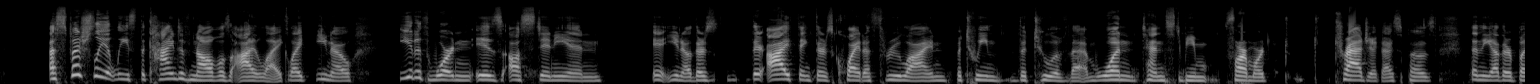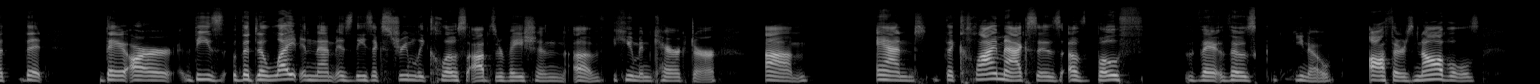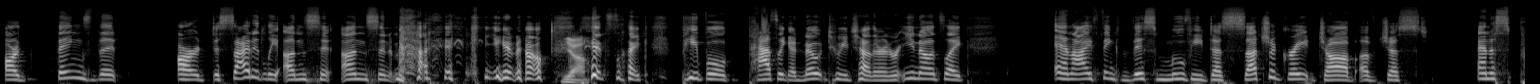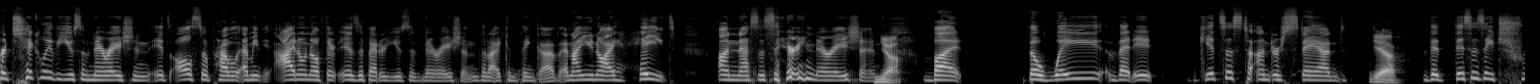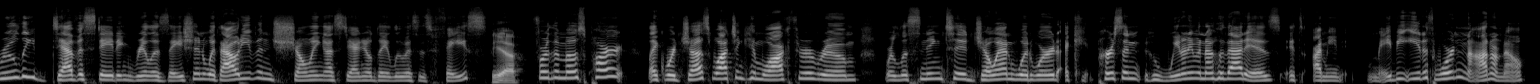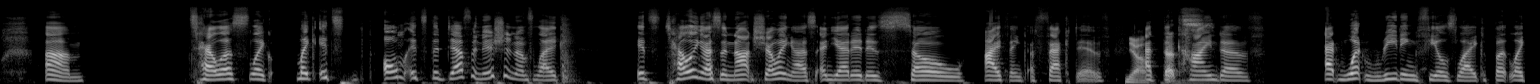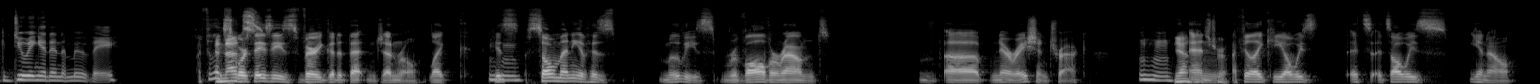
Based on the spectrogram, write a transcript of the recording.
especially at least the kind of novels I like, like you know, Edith Wharton is Austinian. It, you know, there's there. I think there's quite a through line between the two of them. One tends to be far more t- t- tragic, I suppose, than the other, but that they are these. The delight in them is these extremely close observation of human character, um, and the climaxes of both the, those you know authors' novels are things that are decidedly uncin- uncinematic. you know, Yeah. it's like people passing a note to each other and you know it's like and i think this movie does such a great job of just and particularly the use of narration it's also probably i mean i don't know if there is a better use of narration that i can think of and i you know i hate unnecessary narration Yeah. but the way that it gets us to understand Yeah. that this is a truly devastating realization without even showing us Daniel Day Lewis's face Yeah. for the most part. Like we're just watching him walk through a room. We're listening to Joanne Woodward, a person who we don't even know who that is. It's I mean, maybe Edith Wharton, I don't know. Um tell us like like it's um it's the definition of like it's telling us and not showing us and yet it is so I think effective Yeah. at the That's- kind of at what reading feels like but like doing it in a movie. I feel like And that's- Scorsese's very good at that in general. Like his so many of his movies revolve around uh narration track. Mhm. yeah, and that's true. I feel like he always it's it's always, you know,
